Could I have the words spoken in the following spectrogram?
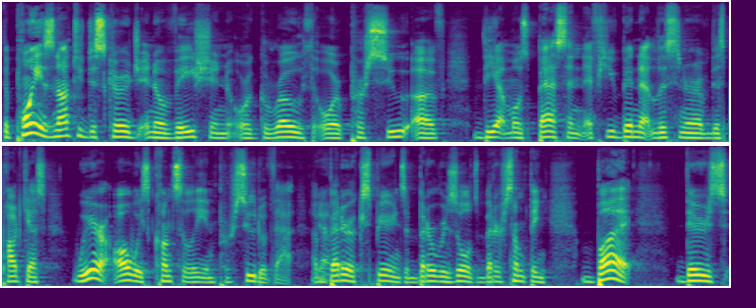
the point is not to discourage innovation or growth or pursuit of the utmost best. And if you've been a listener of this podcast, we are always constantly in pursuit of that a Yeah. better experience, a better results, better something. But there's,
